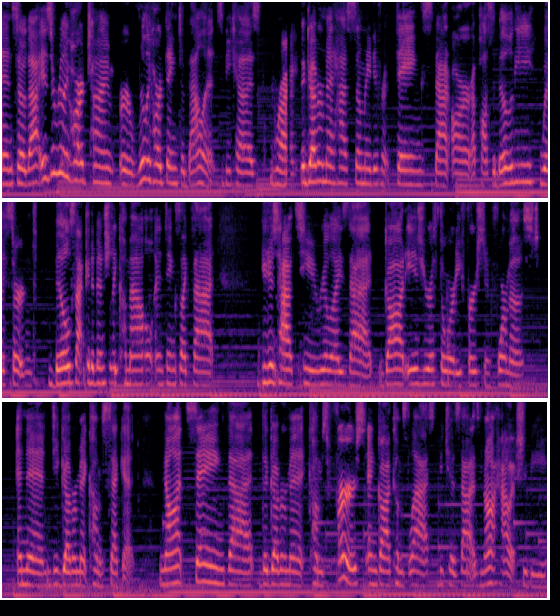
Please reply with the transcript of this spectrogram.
And so that is a really hard time or really hard thing to balance because Right. the government has so many different things that are a possibility with certain bills that could eventually come out and things like that. You just have to realize that God is your authority first and foremost, and then the government comes second. Not saying that the government comes first and God comes last, because that is not how it should be.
